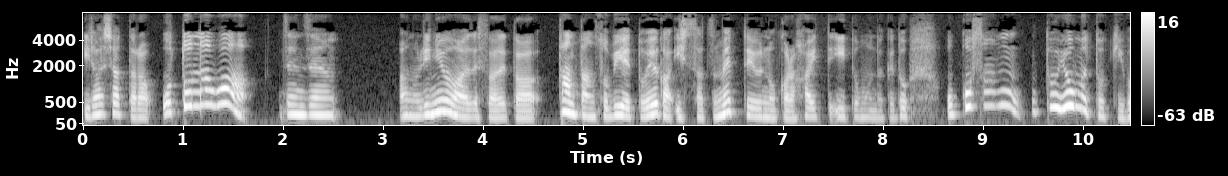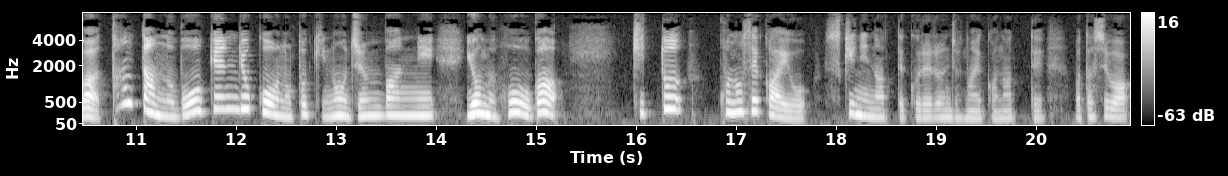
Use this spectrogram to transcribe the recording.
いらっしゃったら大人は全然あのリニューアルされた「タンタンソビエト」絵が1冊目っていうのから入っていいと思うんだけどお子さんと読む時は「タンタンの冒険旅行」の時の順番に読む方がきっとこの世界を好きになってくれるんじゃないかなって私は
